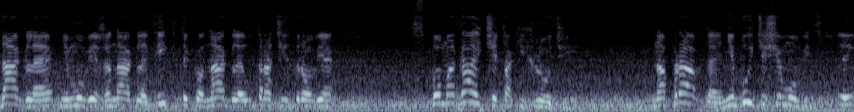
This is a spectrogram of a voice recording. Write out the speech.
nagle, nie mówię, że nagle fik, tylko nagle utraci zdrowie. Wspomagajcie takich ludzi. Naprawdę, nie bójcie się mówić. y,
